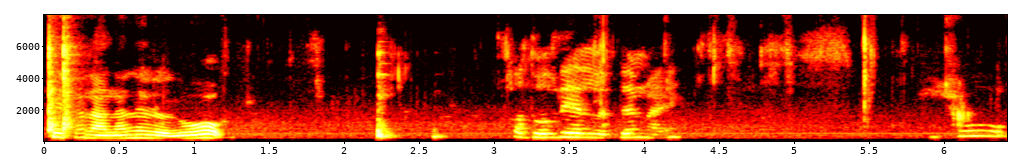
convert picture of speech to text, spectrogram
เป็ นขนาดนั้นเลยเหรอลูก ขอทุเรียนเลยได้ไหมชูก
